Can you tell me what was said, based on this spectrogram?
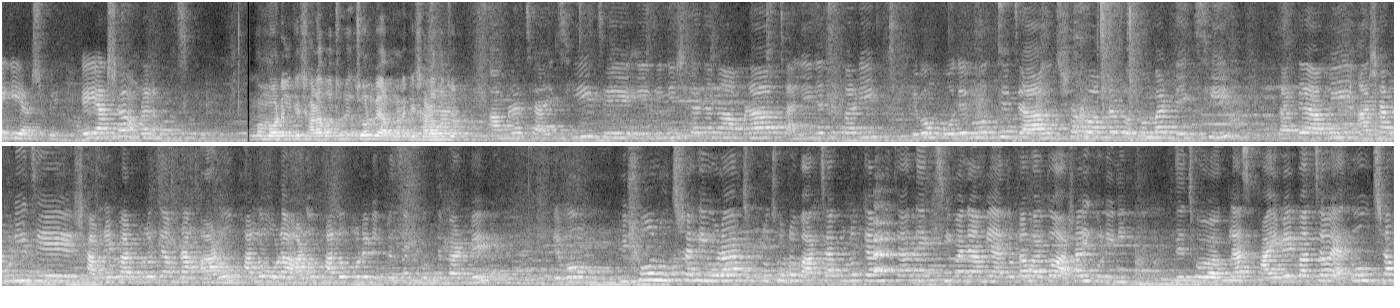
এগিয়ে আসবে। এই আশা আমরা রাখছি। এরকম মডেল কি সারা বছরই চলবে? আপনারা কি সারা বছর আমরা চাইছি যে এই জিনিসটা যেন আমরা চালিয়ে যেতে পারি এবং ওদের মধ্যে যা উৎসাহ আমরা প্রথমবার দেখছি তাতে আমি আশা করি যে সামনের বারগুলোতে আমরা আরও ভালো ওরা আরও ভালো করে রিপ্রেজেন্ট করতে পারবে এবং ভীষণ উৎসাহী ওরা ছোট ছোট বাচ্চাগুলোকে আমি যা দেখছি মানে আমি এতটা হয়তো আশাই করিনি। যে ক্লাস ফাইভের বাচ্চাও এত উৎসাহ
